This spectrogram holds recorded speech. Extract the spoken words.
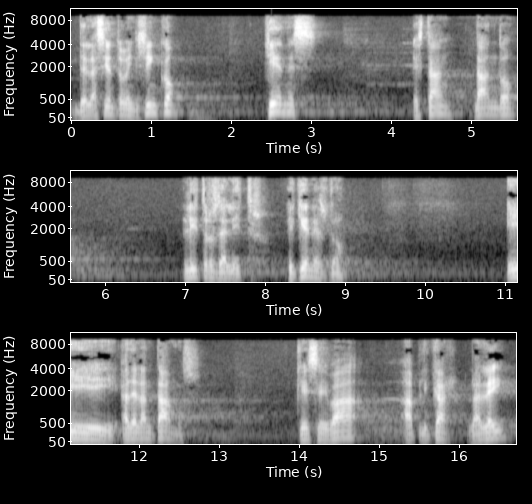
de las 125 quienes están dando litros de litro y quiénes no. Y adelantamos que se va a aplicar la ley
